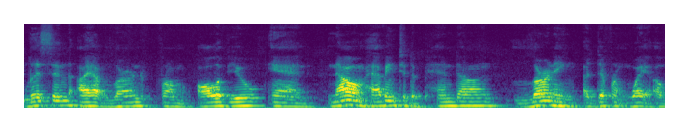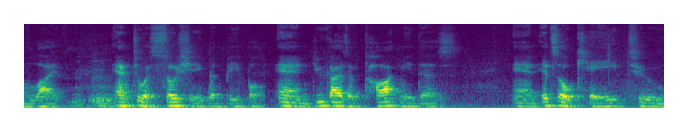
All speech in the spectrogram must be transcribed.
listened. I have learned from all of you. And now I'm having to depend on learning a different way of life and to associate with people. And you guys have taught me this. And it's okay to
